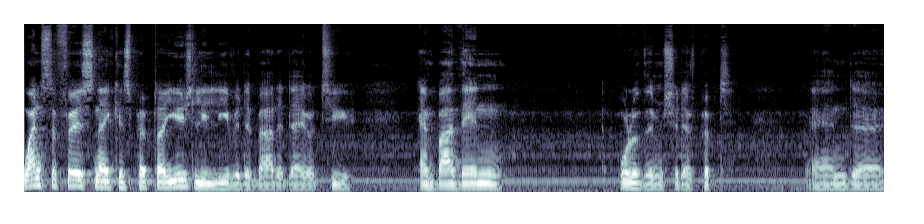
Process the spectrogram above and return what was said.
once the first snake is pipped, I usually leave it about a day or two, and by then, all of them should have pipped. And uh,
